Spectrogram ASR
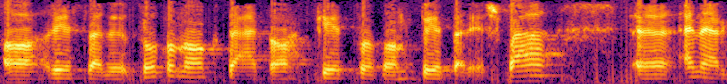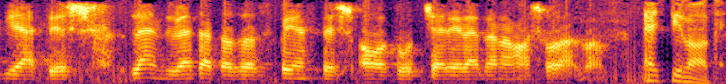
a résztvevő protonok, tehát a két proton Péter és Pál, energiát és lendületet, azaz pénzt és autót cserél ebben a hasonlatban. Egy pillanat,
